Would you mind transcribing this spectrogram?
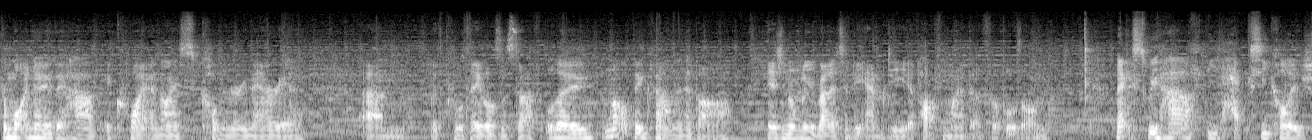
From what I know they have a quite a nice common room area um, with pool tables and stuff, although I'm not a big fan of their bar. It's normally relatively empty apart from when a bit of football's on. Next we have the Hexie College,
